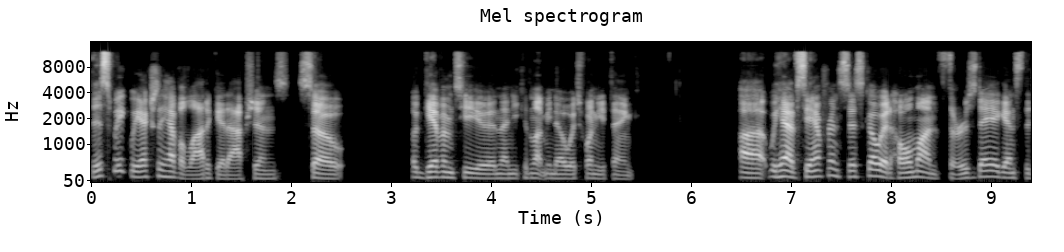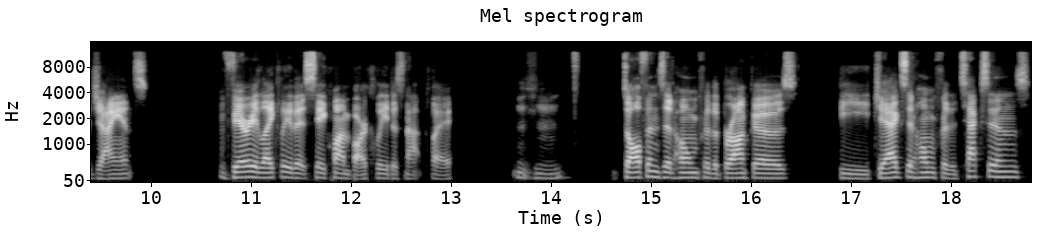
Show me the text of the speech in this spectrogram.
This week we actually have a lot of good options. So I'll give them to you, and then you can let me know which one you think. Uh, we have San Francisco at home on Thursday against the Giants. Very likely that Saquon Barkley does not play. Mm-hmm. Dolphins at home for the Broncos. The Jags at home for the Texans.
